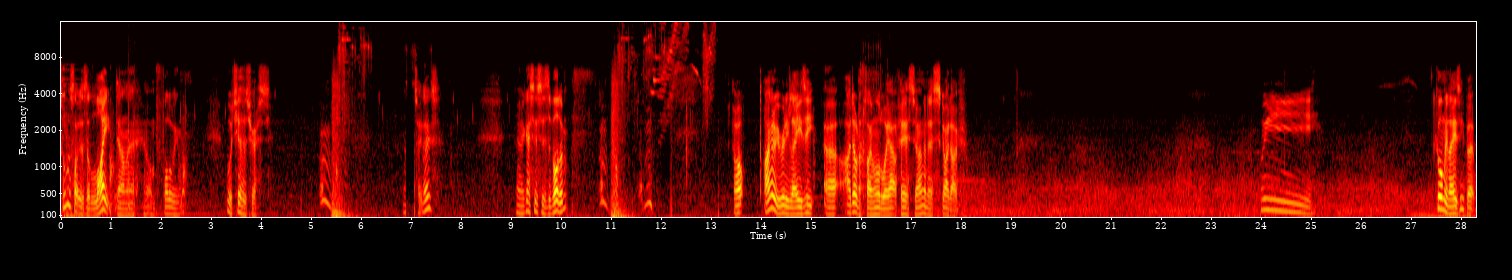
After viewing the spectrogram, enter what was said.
It's almost like there's a light down there I'm following. Oh, a treasure chest. Take those. I guess this is the bottom. Oh, I'm going to be really lazy. Uh, I don't want to climb all the way out of here, so I'm going to skydive. Whee! Call me lazy, but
